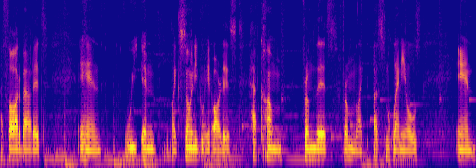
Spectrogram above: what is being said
I thought about it and we and like so many great artists have come from this from like us millennials and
